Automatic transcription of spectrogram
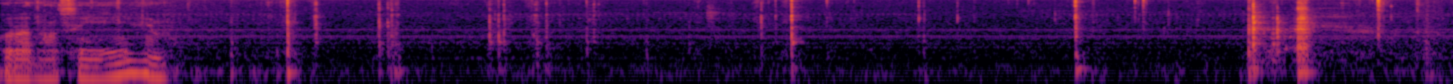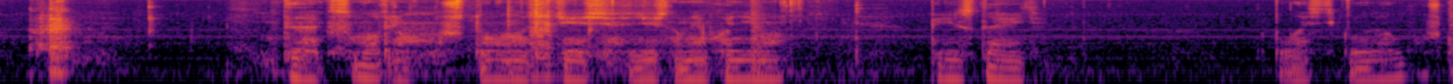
Curadão sem assim. Так, смотрим, что у нас здесь. Здесь нам необходимо переставить пластиковую заглушку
